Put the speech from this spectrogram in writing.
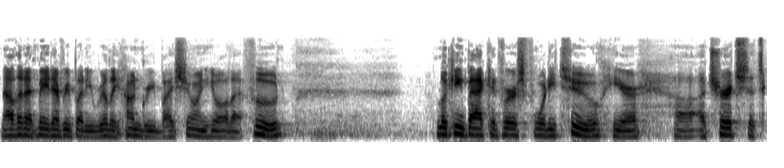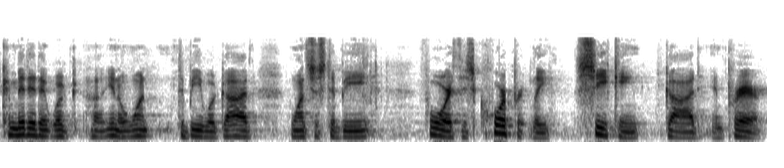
Now that I've made everybody really hungry by showing you all that food, looking back at verse 42 here, uh, a church that's committed at what, uh, you know, want to be what God wants us to be, fourth, is corporately seeking God in prayer.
